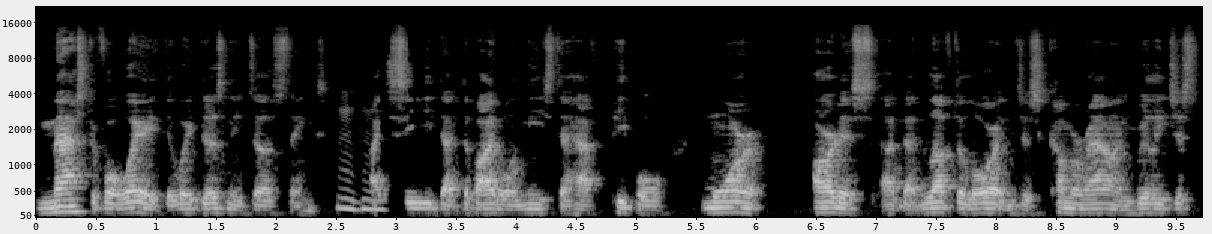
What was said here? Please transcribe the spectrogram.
masterful way, the way Disney does things. Mm-hmm. I see that the Bible needs to have people, more artists uh, that love the Lord and just come around and really just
